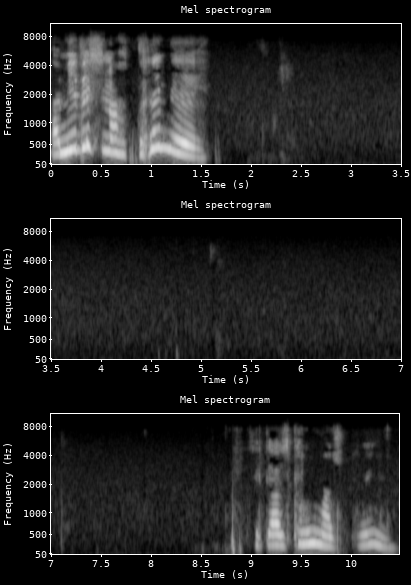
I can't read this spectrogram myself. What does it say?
Bei mir bist du noch drinne. Digga, ich kann nicht mal springen.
